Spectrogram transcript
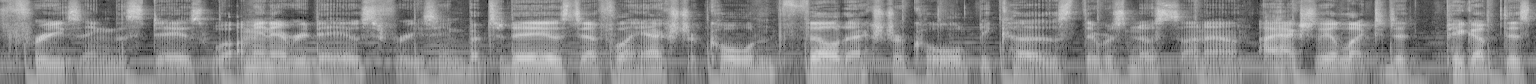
freezing this day as well. I mean, every day it was freezing, but today is definitely extra cold and felt extra cold because there was no sun out. I actually elected to pick up this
